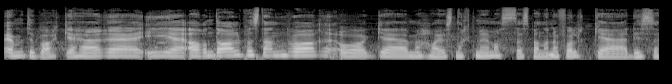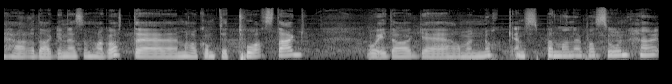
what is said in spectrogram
Er vi tilbake her eh, i Arendal på standen vår. Og eh, vi har jo snakket med masse spennende folk eh, disse her dagene som har gått. Eh, Vi har kommet til torsdag, og i dag eh, har vi nok en spennende person her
